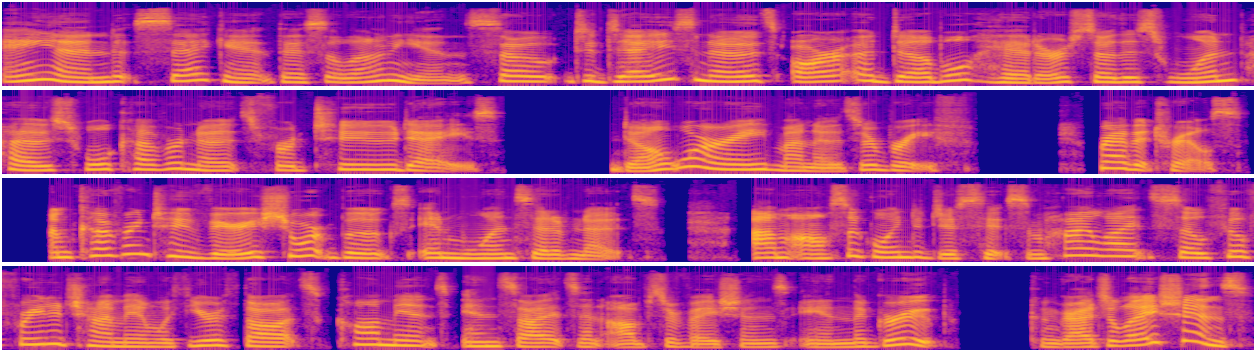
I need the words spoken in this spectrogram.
and 2nd Thessalonians. So today's notes are a double header, so this one post will cover notes for two days. Don't worry, my notes are brief. Rabbit Trails. I'm covering two very short books in one set of notes. I'm also going to just hit some highlights, so feel free to chime in with your thoughts, comments, insights, and observations in the group. Congratulations!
